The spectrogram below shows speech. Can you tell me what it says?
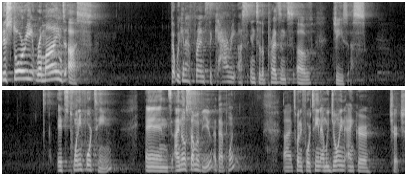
this story reminds us that we can have friends to carry us into the presence of Jesus. It's 2014, and I know some of you at that point, uh, 2014, and we joined Anchor Church,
